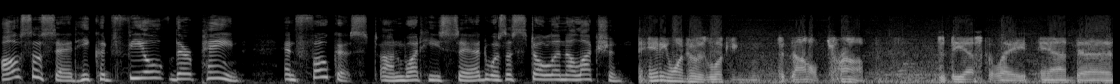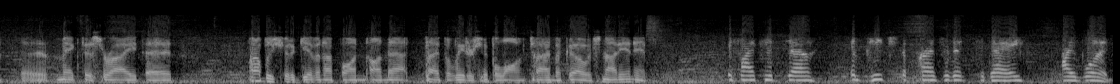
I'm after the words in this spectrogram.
also said he could feel their pain and focused on what he said was a stolen election. Anyone who is looking to Donald Trump to de-escalate and uh, uh, make this right uh, probably should have given up on, on that type of leadership a long time ago. It's not in him. If I could uh, impeach the president today, I would.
